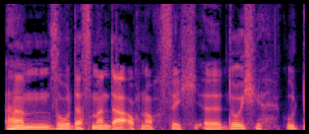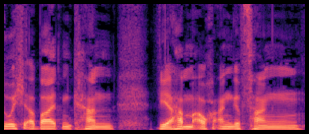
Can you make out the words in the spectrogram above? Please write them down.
ähm, so dass man da auch noch sich äh, durch gut durcharbeiten kann. Wir haben auch angefangen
